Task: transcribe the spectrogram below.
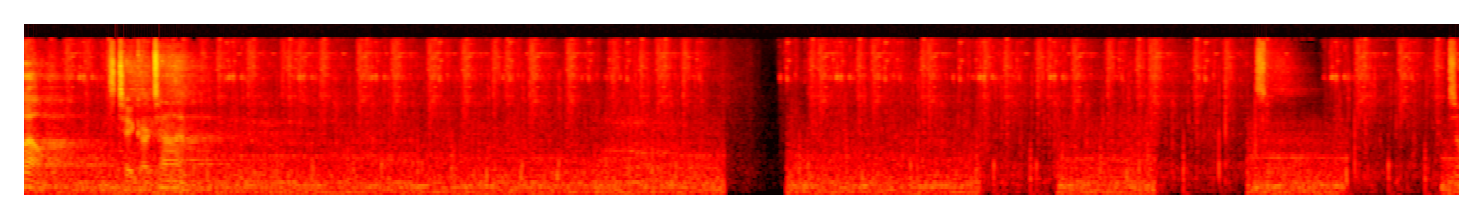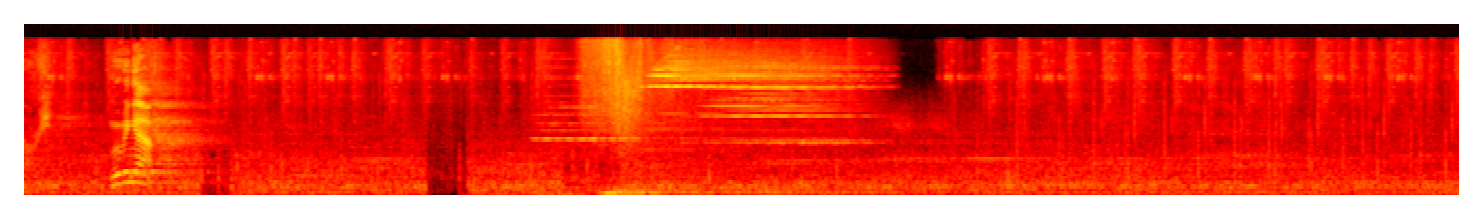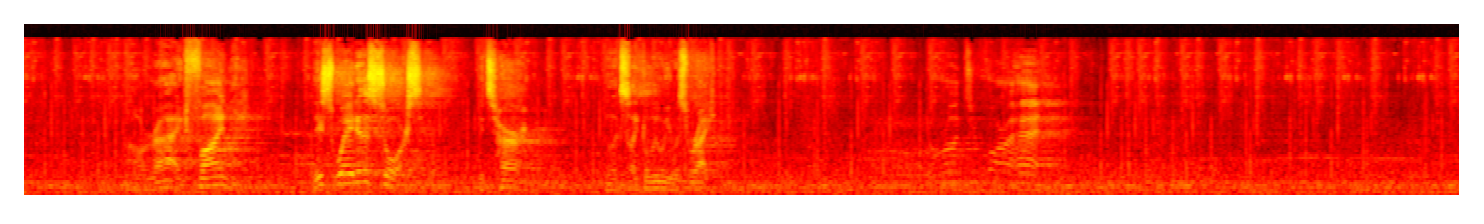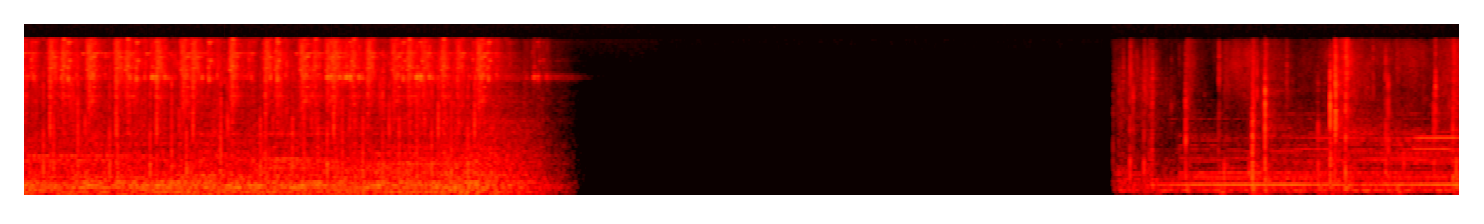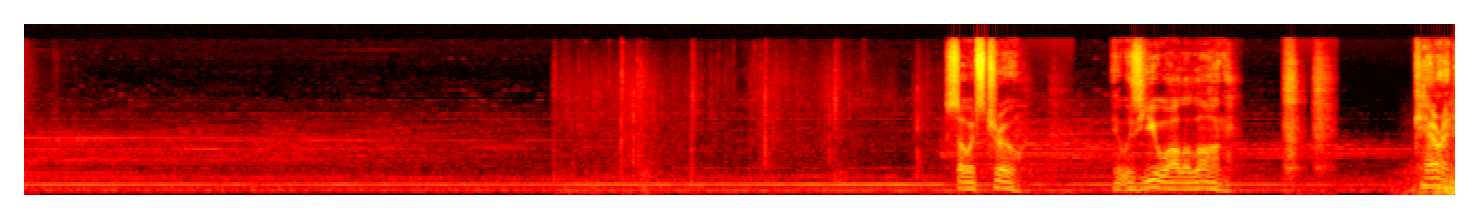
Well, let's take our time. Sorry. Moving out. Right, finally. This way to the source. It's her. Looks like Louis was right. So it's true. It was you all along. Karen.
